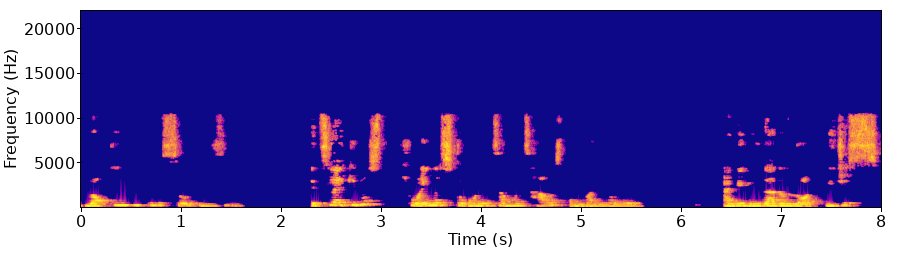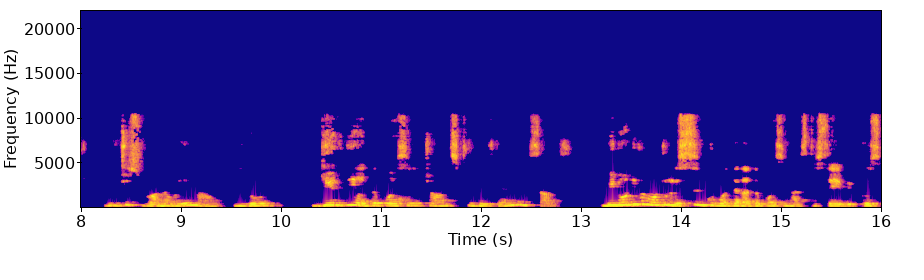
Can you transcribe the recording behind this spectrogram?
blocking people is so easy. It's like, you know, throwing a stone in someone's house and running away. And we do that a lot. We just, we just run away now. We don't give the other person a chance to defend themselves. We don't even want to listen to what that other person has to say because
